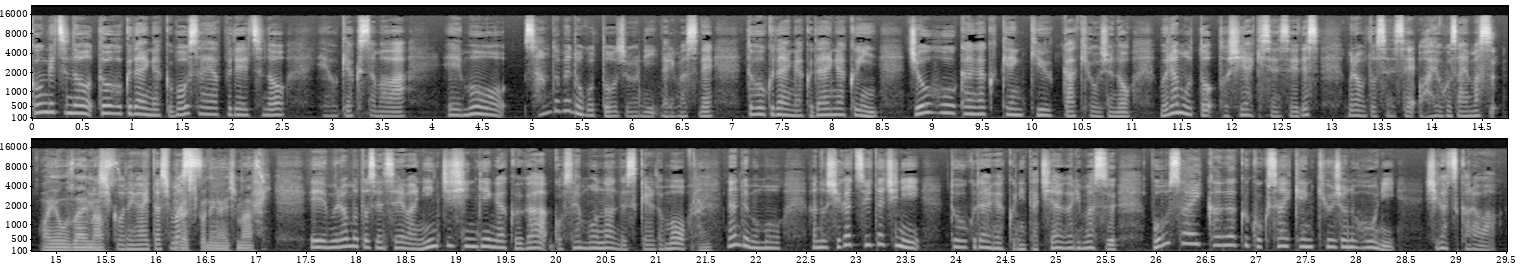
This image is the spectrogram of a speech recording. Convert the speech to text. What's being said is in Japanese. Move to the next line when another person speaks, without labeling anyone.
今月の東北大学防災アップデートのお客様はえー、もう3度目のご登場になりますね。東北大学大学院情報科学研究科教授の村本俊明先生です。村本先生おはようございます。
おはようございます。
よろしくお願いいたします。
よろしくお願いします、はい、
えー、村本先生は認知心理学がご専門なんですけれども、はい、何でももうあの4月1日に東北大学に立ち上がります防災科学国際研究所の方に4月からは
